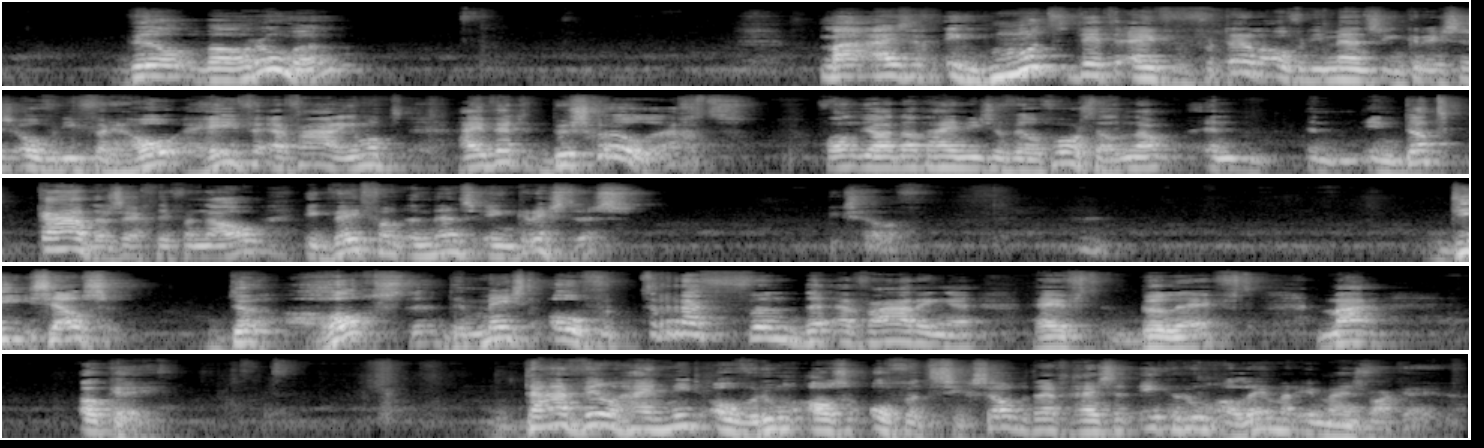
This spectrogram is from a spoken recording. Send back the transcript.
wil wel roemen. Maar hij zegt, ik moet dit even vertellen over die mensen in Christus, over die verheven ervaringen. Want hij werd beschuldigd van ja, dat hij niet zoveel voorstelde. Nou, en, in dat kader zegt hij van nou, ik weet van een mens in Christus, ikzelf, die zelfs de hoogste, de meest overtreffende ervaringen heeft beleefd. Maar, oké. Daar wil hij niet over roemen alsof het zichzelf betreft. Hij zegt, ik roem alleen maar in mijn zwakheden.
